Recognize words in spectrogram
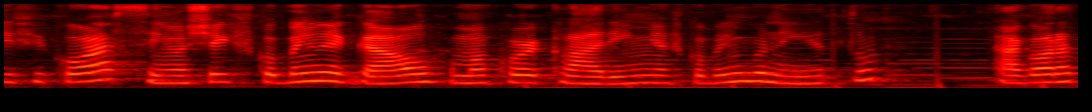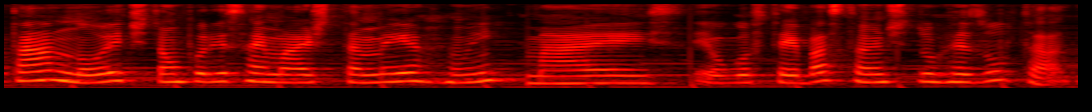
E ficou assim, eu achei que ficou bem legal, uma cor clarinha, ficou bem bonito. Agora tá à noite, então por isso a imagem tá meio ruim, mas eu gostei bastante do resultado.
